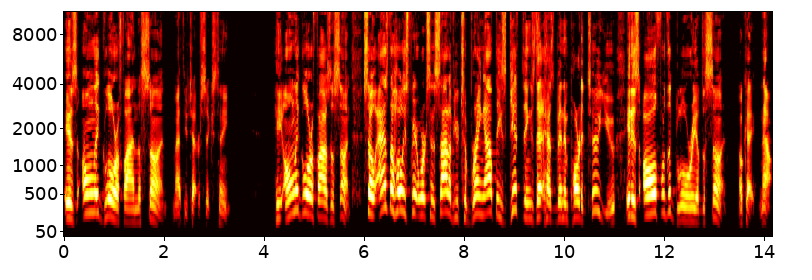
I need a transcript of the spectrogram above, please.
is only glorifying the Son. Matthew chapter 16. He only glorifies the Son. So as the Holy Spirit works inside of you to bring out these giftings that has been imparted to you, it is all for the glory of the Son. Okay, now,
